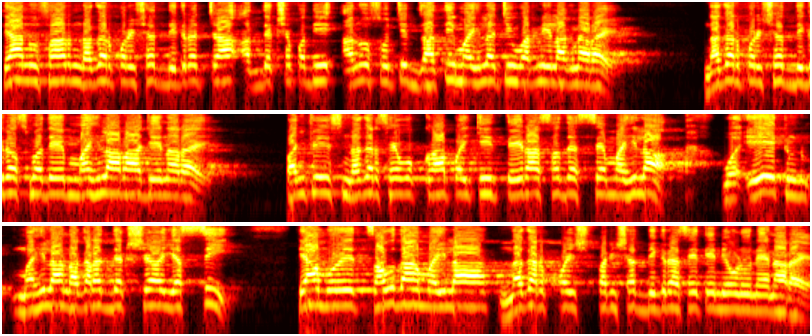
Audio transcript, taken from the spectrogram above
त्यानुसार नगर परिषद दिग्रजच्या अध्यक्षपदी अनुसूचित जाती महिलाची वर्णी लागणार आहे. नगर परिषद दिग्रसमध्ये महिला राज येणार आहे. पंचवीस नगरसेवकापैकी तेरा सदस्य महिला व एक महिला नगराध्यक्ष एस सी. त्यामुळे चौदा महिला नगर परिष- परिषद दिग्रस येथे निवडून येणार आहे.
